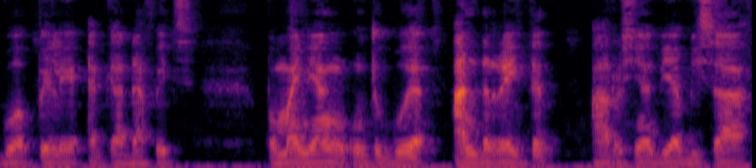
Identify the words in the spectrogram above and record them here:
gue pilih Edgar Davids. Pemain yang untuk gue underrated, harusnya dia bisa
